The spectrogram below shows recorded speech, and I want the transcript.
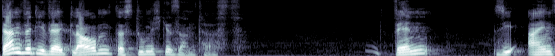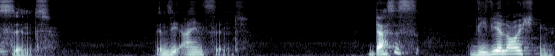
dann wird die Welt glauben, dass du mich gesandt hast. Wenn sie eins sind. Wenn sie eins sind. Das ist wie wir leuchten.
